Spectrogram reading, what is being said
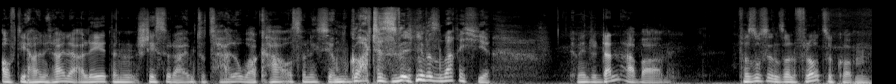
auf die Heinrich-Heine-Allee, dann stehst du da im total Oberchaos und denkst dir, um Gottes Willen, was mache ich hier? Wenn du dann aber versuchst, in so einen Flow zu kommen,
